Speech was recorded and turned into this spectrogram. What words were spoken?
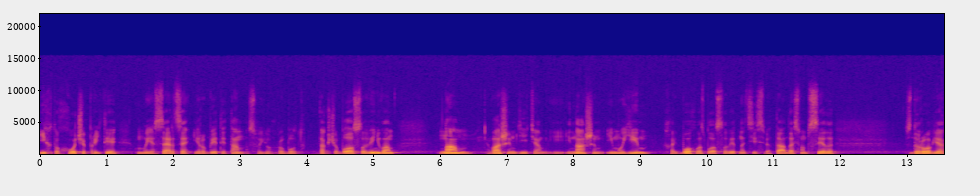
і хто хоче прийти в моє серце і робити там свою роботу. Так що благословінь вам, нам, вашим дітям, і, нашим, і моїм. Хай Бог вас благословить на ці свята, дасть вам сили, здоров'я,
